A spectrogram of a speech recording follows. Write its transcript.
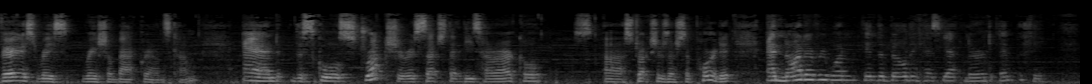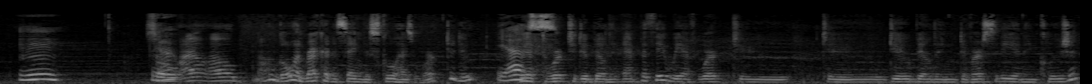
various race racial backgrounds come, and the school structure is such that these hierarchical uh, structures are supported, and not everyone in the building has yet learned empathy. Mm, So Yeah. I'll, I'll I'll go on record as saying the school has work to do. Yes, We have work to do building empathy. We have work to to do building diversity and inclusion.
